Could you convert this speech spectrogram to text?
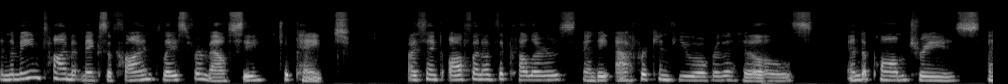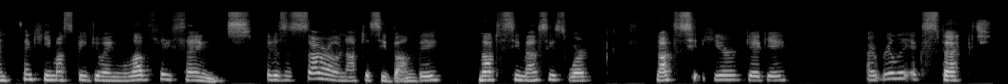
In the meantime, it makes a fine place for Mousie to paint. I think often of the colors and the African view over the hills and the palm trees and think he must be doing lovely things. It is a sorrow not to see Bumby, not to see Mousie's work, not to see, hear Gigi, I really expect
